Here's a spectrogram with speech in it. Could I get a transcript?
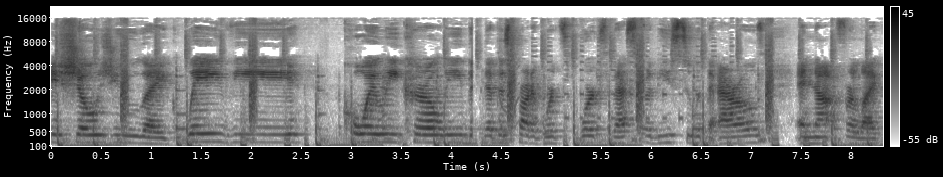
It shows you like wavy, coily, curly, that this product works, works best for these two with the arrows and not for like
